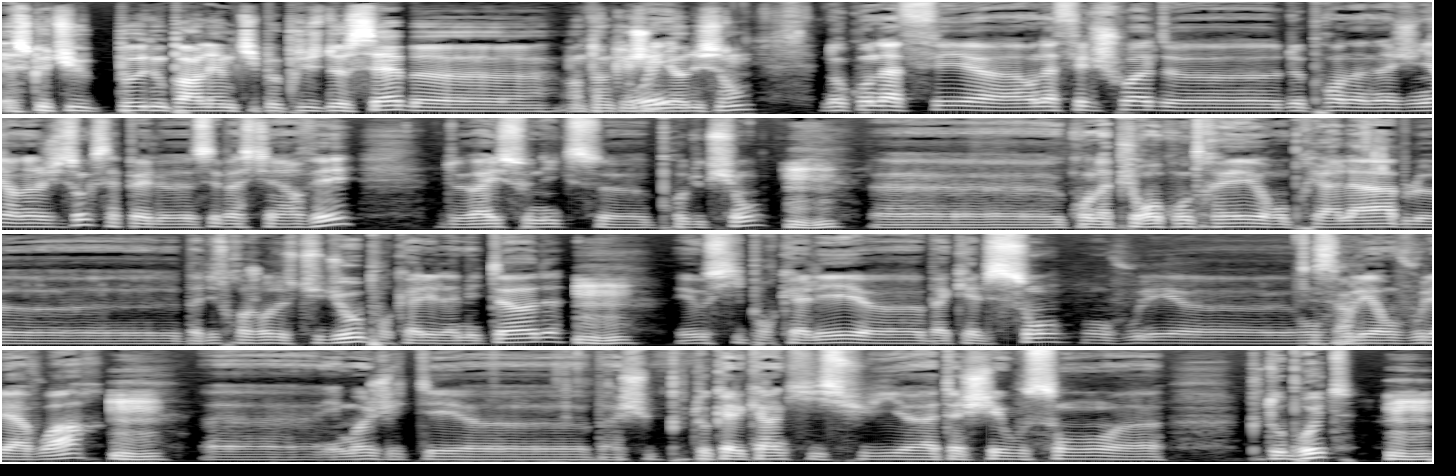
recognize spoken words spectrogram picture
Est-ce que tu peux nous parler un petit peu plus de Seb en tant qu'ingénieur Oui. du son? Donc on a fait, on a fait le choix de, de prendre un ingénieur, un ingé son qui s'appelle Sébastien Hervé de iSonix euh, Productions, Mhm. euh, qu'on a pu rencontrer en préalable euh, bah, des trois jours de studio pour caler la méthode Mhm. et aussi pour caler euh, bah, quel son on voulait, euh, on voulait, on voulait avoir. Mhm. Euh, et moi j'étais, bah, je suis plutôt quelqu'un qui suis attaché au son plutôt brut. Mhm.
